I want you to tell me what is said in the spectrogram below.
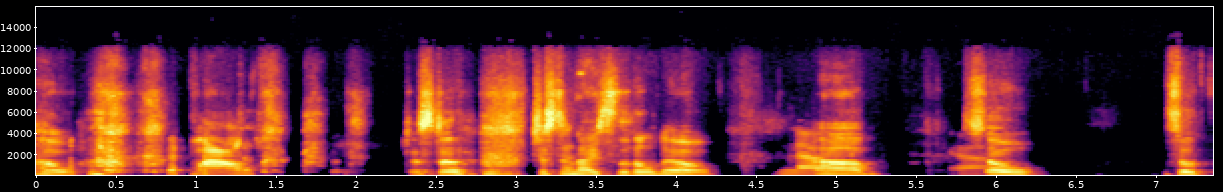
Oh, wow. just a just a nice little no. No. Um, Yeah. So so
